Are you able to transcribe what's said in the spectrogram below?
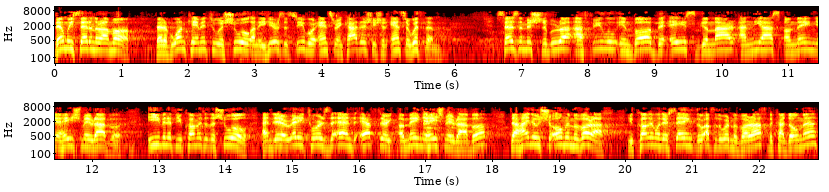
Then we said in the Ramah that if one came into a shul and he hears the tzibur answering Kaddish, he should answer with them. Says the Mishnah Berurah, afilu imba be'es gemar anias amen yeheshmei rabba. Even if you come into the shul and they're already towards the end after amen yeheshmei rabba, dahainu she'omrim mevarach. You come in when they're saying the, after the word mevarach, the kadome,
